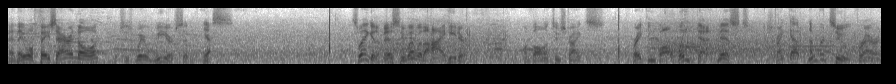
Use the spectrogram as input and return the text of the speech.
And they will face Aaron Nola, which is where we are sitting. Yes. Swing and a miss. He went with a high heater. One ball and two strikes. Breaking ball waved at it, missed. Strikeout number two for Aaron.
